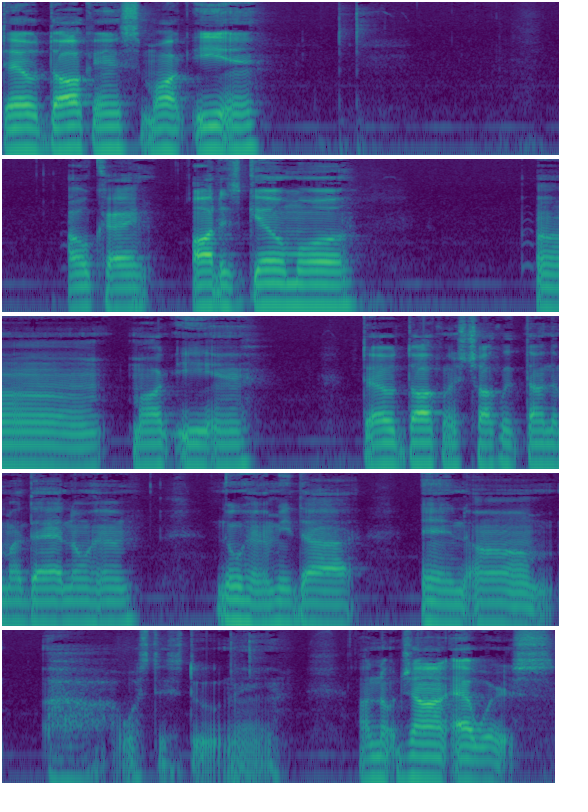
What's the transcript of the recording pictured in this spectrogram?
Darryl Dawkins, Mark Eaton. Okay. Artis Gilmore. Um Mark Eaton. Darryl Dawkins, Chocolate Thunder. My dad know him. Knew him. He died. And um uh, what's this dude name? I know John Edwards.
